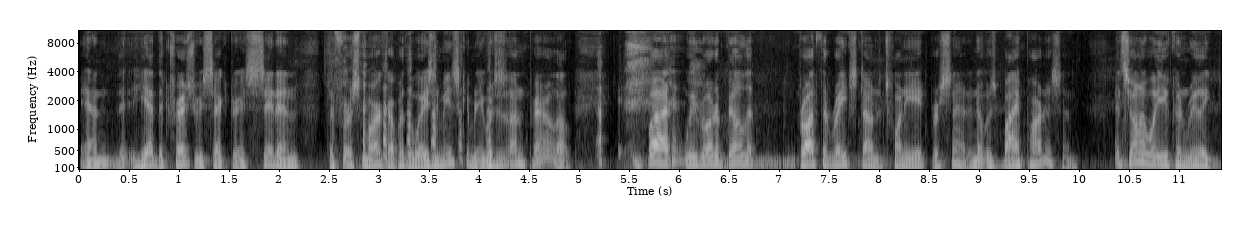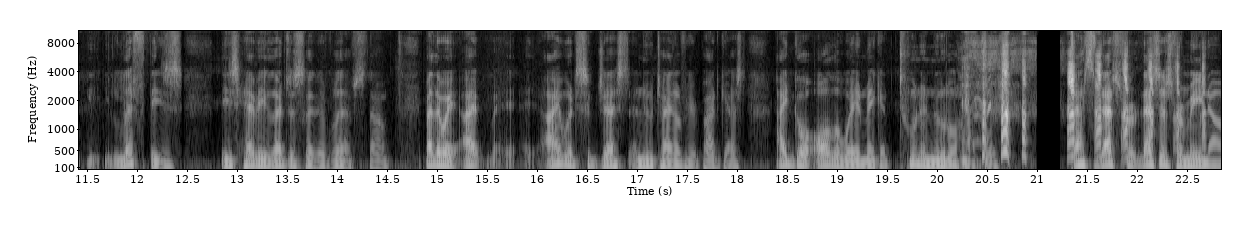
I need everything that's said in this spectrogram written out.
And the, he had the Treasury Secretary sit in the first markup of the Ways and Means Committee, which is unparalleled. But we wrote a bill that brought the rates down to 28%, and it was bipartisan. It's the only way you can really lift these these heavy legislative lifts. Now, by the way, I I would suggest a new title for your podcast. I'd go all the way and make a tuna noodle hot dish. that's that's for that's just for me now.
